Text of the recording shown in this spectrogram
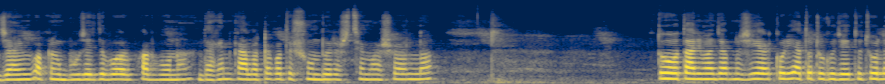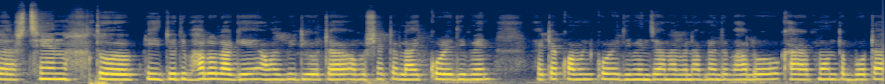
যে আমি আপনাকে বুঝাইতে পার- পারব না। দেখেন কালারটা কত সুন্দর আসছে, মাশাআল্লাহ। তো তারই মাঝে আপনার শেয়ার করি। এতটুকু যেহেতু চলে আসছেন, তো প্লিজ যদি ভালো লাগে আমার ভিডিওটা অবশ্যই একটা লাইক করে দিবেন, একটা কমেন্ট করে দিবেন, জানাবেন আপনাদের ভালো খারাপ মন্তব্যটা।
